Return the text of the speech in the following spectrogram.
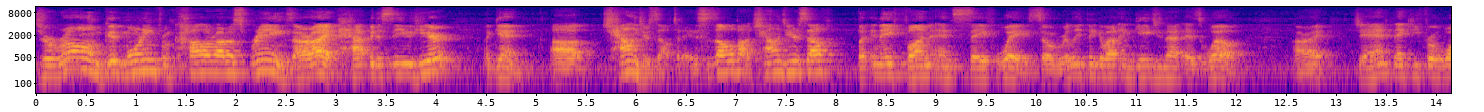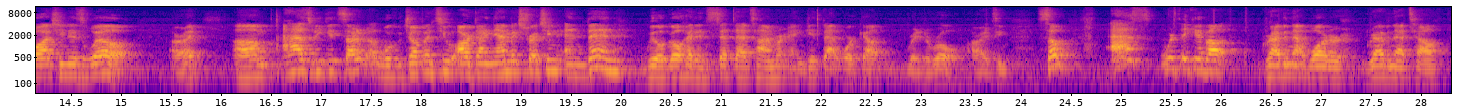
Jerome, good morning from Colorado Springs. All right, happy to see you here. Again, uh, challenge yourself today. This is all about challenging yourself, but in a fun and safe way. So really think about engaging that as well. All right, Jan, thank you for watching as well. All right, um, as we get started, uh, we'll jump into our dynamic stretching, and then we'll go ahead and set that timer and get that workout ready to roll. All right, team. So as we're thinking about grabbing that water, grabbing that towel,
